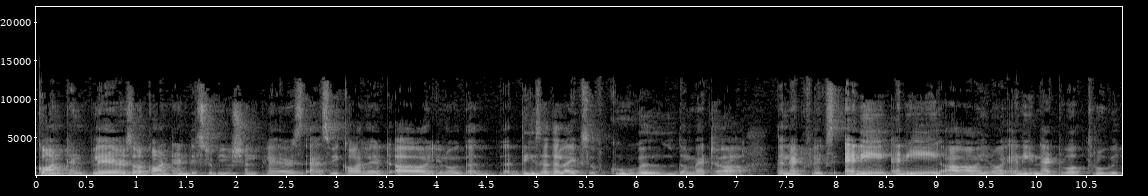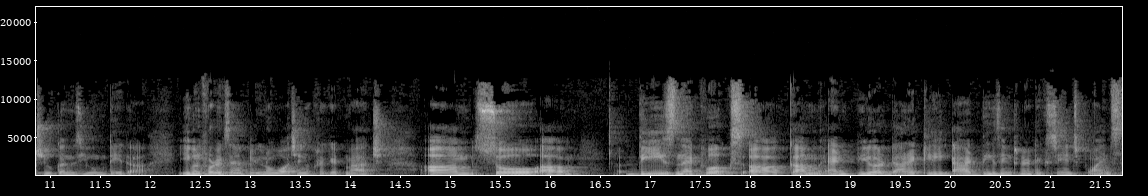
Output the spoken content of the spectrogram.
content players or content distribution players, as we call it, uh, you know, uh, these are the likes of Google, the Meta, the Netflix, any any uh, you know any network through which you consume data. Even for example, you know, watching a cricket match. Um, so. Um, these networks uh, come and peer directly at these internet exchange points,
